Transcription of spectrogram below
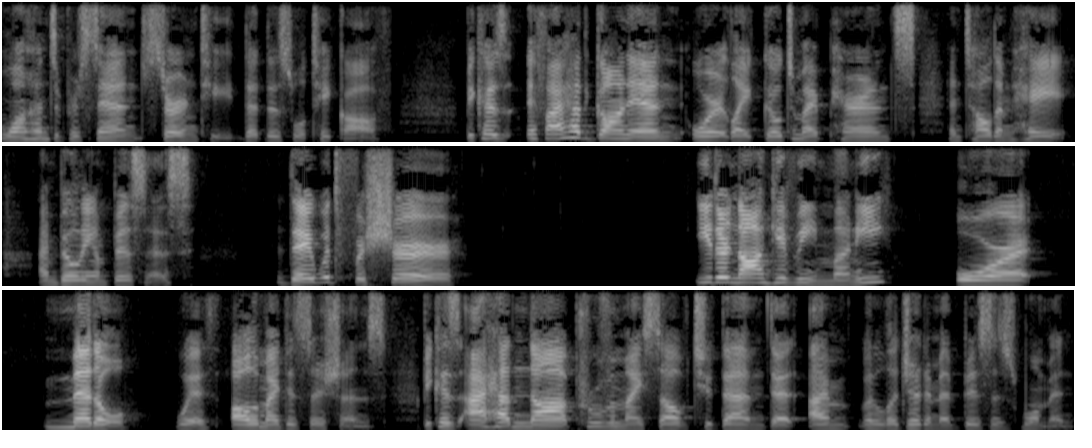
100% certainty that this will take off because if i had gone in or like go to my parents and tell them hey i'm building a business they would for sure either not give me money or meddle with all of my decisions. Because i had not proven myself to them that i'm a legitimate businesswoman.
